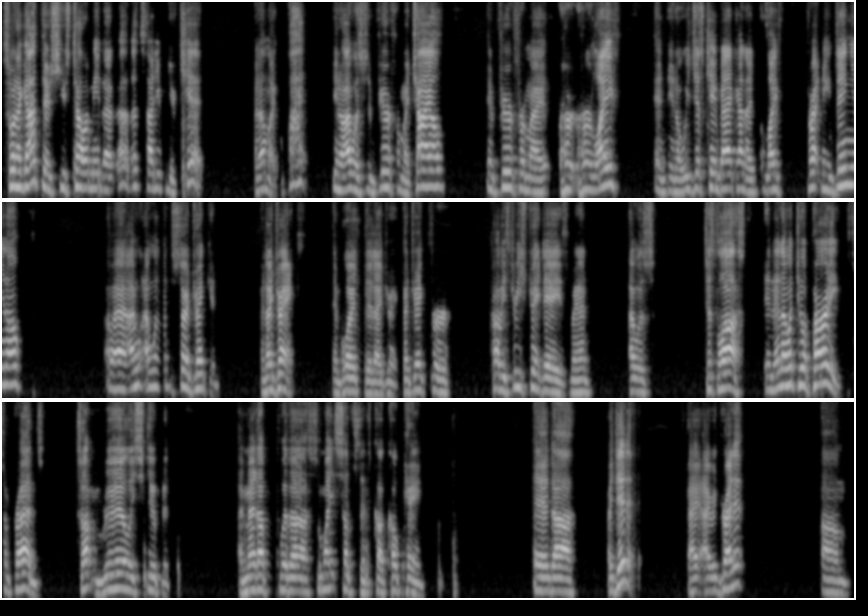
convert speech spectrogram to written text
So when I got there, she was telling me that oh, that's not even your kid. And I'm like, what? You know, I was in fear for my child, in fear for my her her life. And you know, we just came back on a life threatening thing, you know. I, I, I went to start drinking and I drank. And boy, did I drink. I drank for probably three straight days, man. I was just lost. And then I went to a party with some friends, something really stupid. I met up with uh, some white substance called cocaine. And uh, I did it. I, I regret it. Um,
